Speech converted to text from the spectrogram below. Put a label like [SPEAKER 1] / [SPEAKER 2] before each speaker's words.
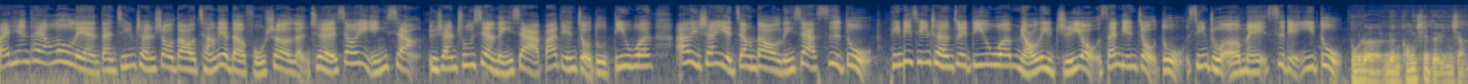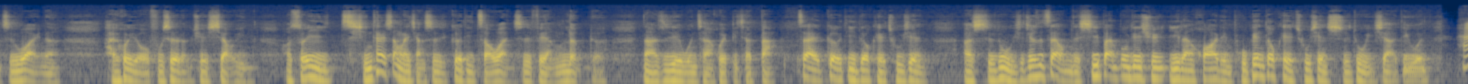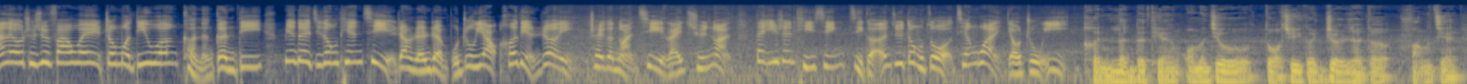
[SPEAKER 1] 白天太阳露脸，但清晨受到强烈的辐射冷却效应影响，玉山出现零下八点九度低温，阿里山也降到零下四度。平地清晨最低温，苗栗只有三点九度，新竹峨眉四点一度。
[SPEAKER 2] 除了冷空气的影响之外呢，还会有辐射冷却效应啊，所以形态上来讲是各地早晚是非常冷的，那这些温差会比较大，在各地都可以出现啊十度以下，就是在我们的西半部地区，宜兰花莲普遍都可以出现十度以下的低温。
[SPEAKER 1] 寒流持续发威，周末低温可能更低。面对极冻天气，让人忍不住要喝点热饮，吹个暖气来取暖。但医生提醒，几个 NG 动作千万要注意。
[SPEAKER 3] 很冷的天，我们就躲去一个热热的房间，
